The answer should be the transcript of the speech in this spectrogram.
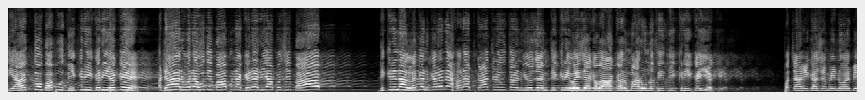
ત્યાગ તો બાપુ દીકરી કરી શકે. અઢાર વર્ષ સુધી બાપના ઘરે રહ્યા પછી બાપ દીકરીના લગ્ન કરે ને હરફ કાચડી ઉતારીને વ્યો જાય એમ દીકરી વહી જાય કે હવે આ ઘર મારું નથી, દીકરી કહી શકે. પચાસ વીઘા જમીન હોય, બે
